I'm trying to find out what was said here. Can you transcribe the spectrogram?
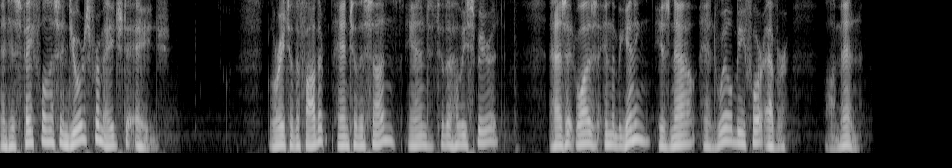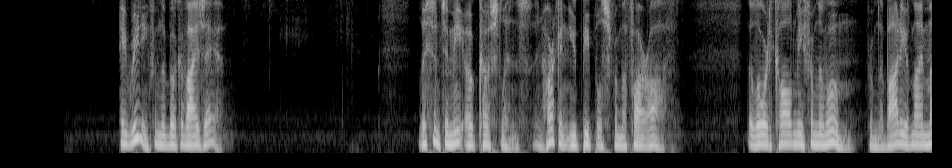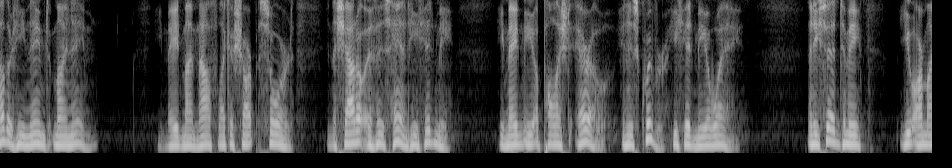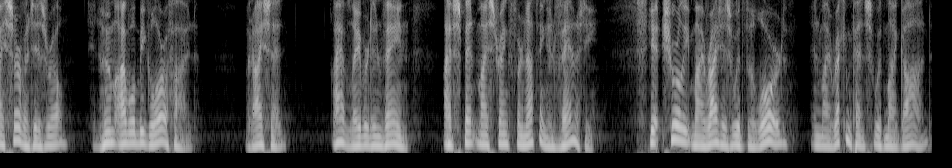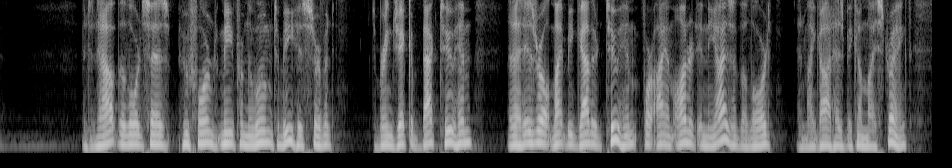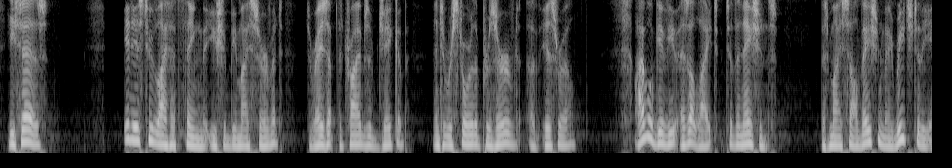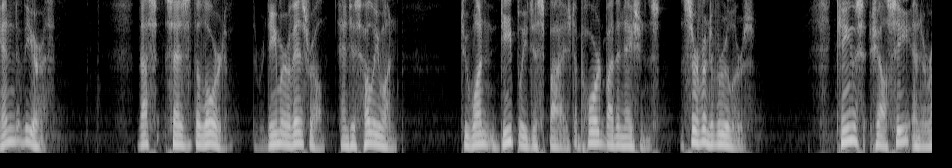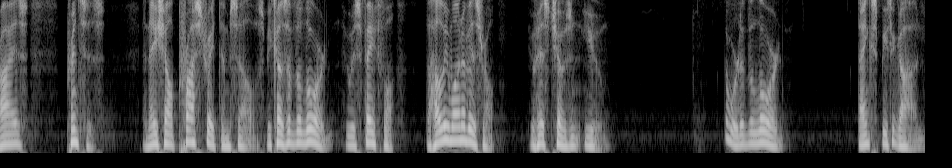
and his faithfulness endures from age to age. Glory to the Father, and to the Son, and to the Holy Spirit, as it was in the beginning, is now, and will be forever. Amen. A reading from the book of Isaiah. Listen to me, O coastlands, and hearken, you peoples from afar off. The Lord called me from the womb, from the body of my mother he named my name. He made my mouth like a sharp sword. In the shadow of his hand he hid me. He made me a polished arrow. In his quiver he hid me away. And he said to me, You are my servant, Israel, in whom I will be glorified. But I said, I have labored in vain. I have spent my strength for nothing in vanity. Yet surely my right is with the Lord, and my recompense with my God. And now the Lord says, Who formed me from the womb to be his servant, to bring Jacob back to him, and that Israel might be gathered to him, for I am honored in the eyes of the Lord, and my God has become my strength. He says, It is too light a thing that you should be my servant, to raise up the tribes of Jacob, and to restore the preserved of Israel. I will give you as a light to the nations, that my salvation may reach to the end of the earth. Thus says the Lord, the Redeemer of Israel, and his Holy One, to one deeply despised, abhorred by the nations, the servant of rulers. Kings shall see and arise, princes, and they shall prostrate themselves because of the Lord, who is faithful, the Holy One of Israel, who has chosen you. The word of the Lord. Thanks be to God.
